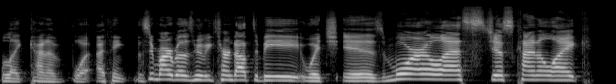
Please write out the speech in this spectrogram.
like kind of what I think the Super Mario Brothers movie turned out to be, which is more or less just kind of like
